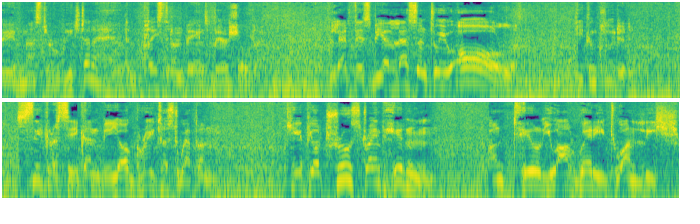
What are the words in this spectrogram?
The Blade Master reached out a hand and placed it on Bane's bare shoulder. Let this be a lesson to you all, he concluded. Secrecy can be your greatest weapon. Keep your true strength hidden until you are ready to unleash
